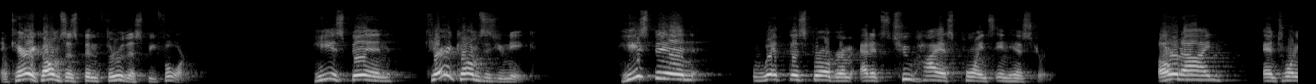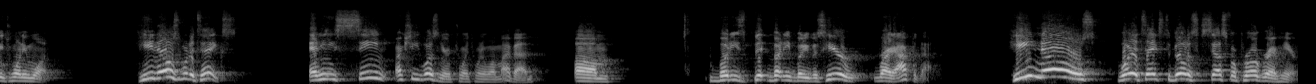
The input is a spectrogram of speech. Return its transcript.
And Kerry Combs has been through this before. He has been, Kerry Combs is unique. He's been with this program at its two highest points in history 09 and 2021. He knows what it takes. And he's seen, actually, he wasn't here in 2021, my bad. Um, but he's but he but he was here right after that. He knows what it takes to build a successful program here.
